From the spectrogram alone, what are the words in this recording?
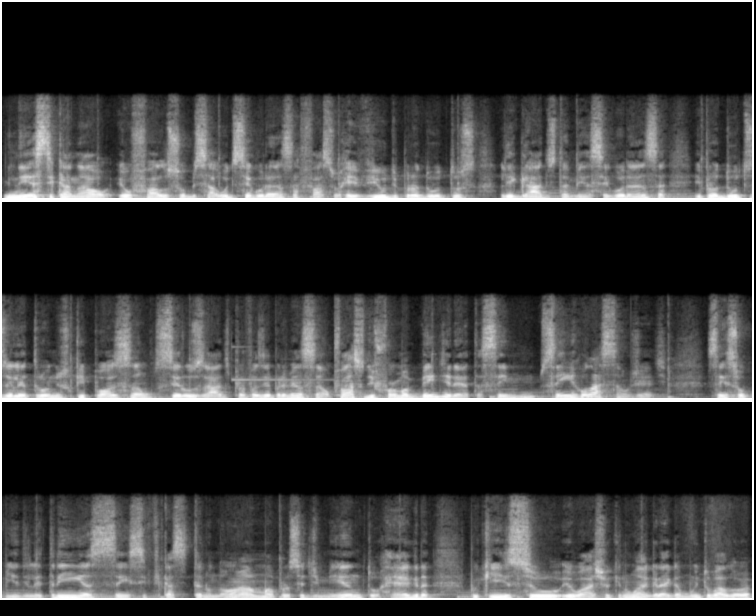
Neste canal eu falo sobre saúde e segurança, faço review de produtos ligados também à segurança e produtos eletrônicos que possam ser usados para fazer prevenção. Faço de forma bem direta, sem, sem enrolação, gente sem sopinha de letrinhas, sem se ficar citando norma, procedimento, regra, porque isso eu acho que não agrega muito valor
